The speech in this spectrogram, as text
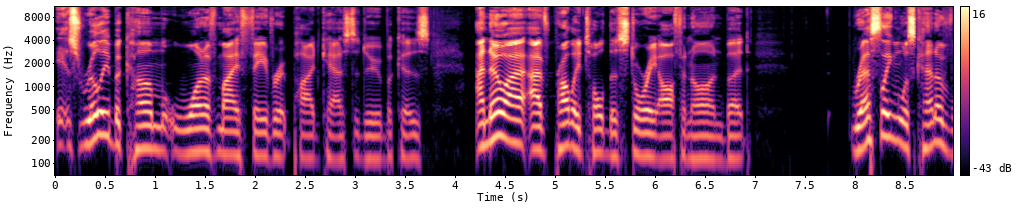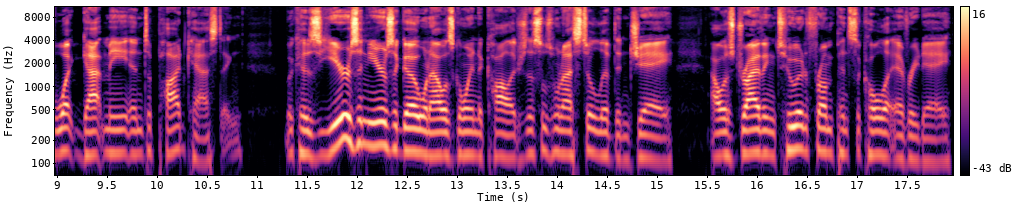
It's really become one of my favorite podcasts to do because I know I, I've probably told this story off and on, but wrestling was kind of what got me into podcasting because years and years ago when I was going to college, this was when I still lived in Jay, I was driving to and from Pensacola every day.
